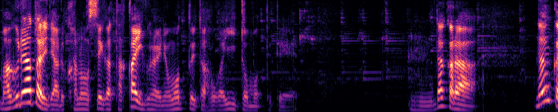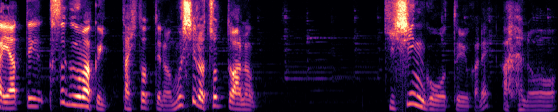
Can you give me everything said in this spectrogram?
まぐれあたりである可能性が高いぐらいに思っといた方がいいと思ってて、うん、だからなんかやってすぐうまくいった人っていうのはむしろちょっとあの疑信号というかね あの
